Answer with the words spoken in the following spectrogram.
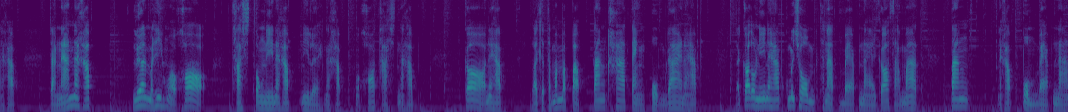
นะครับ จากนั้นนะครับเลื่อนมาที่หัวข้อ touch ตรงนี้นะครับ นี่เลยนะครับ หัวข้อ touch นะครับ ก็นี่ยครับเราจะสามารถมาปรับตั้งค่าแต่งปุ่มได้นะครับ แล้วก็ตรงนี้นะครับคุณผู้ชมถนัดแบบไหนก็สามารถตั้งนะครับปุ่มแบบนั้น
